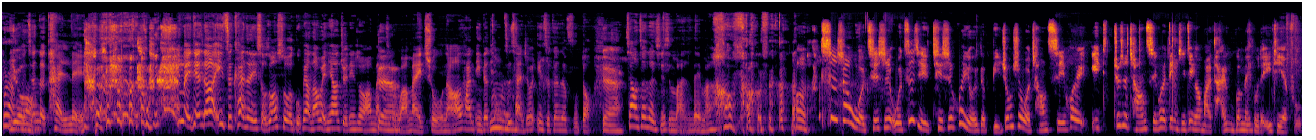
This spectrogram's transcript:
不然会真的太累。你每天都要一直看着你手中所有股票，然后每天要决定说我要买进，我要卖出，然后它你的总资产就一直跟着浮动。对，这样真的其实蛮累，蛮耗脑的。嗯，事实上我其实我自己其实会有一个比重，是我长期会一就是长期会定期定额买台股跟美股的 ETF，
